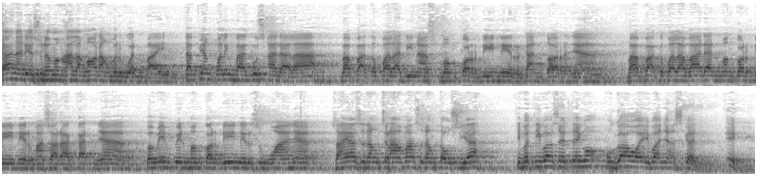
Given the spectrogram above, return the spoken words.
Karena dia sudah menghalang orang berbuat baik. Tapi yang paling bagus adalah Bapak Kepala Dinas mengkoordinir kantornya. Bapak Kepala Badan mengkoordinir masyarakatnya. Pemimpin mengkoordinir semuanya. Saya sedang ceramah, sedang tausiah. Tiba-tiba saya tengok pegawai banyak sekali. Eh,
